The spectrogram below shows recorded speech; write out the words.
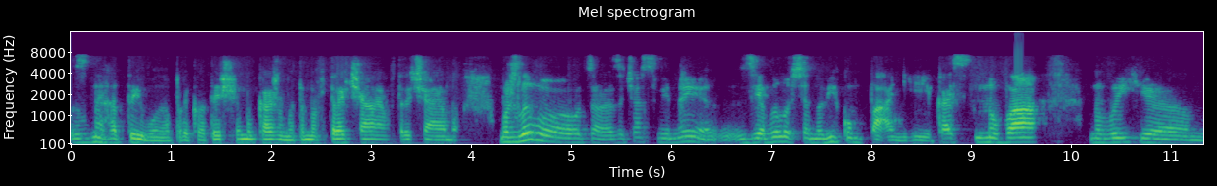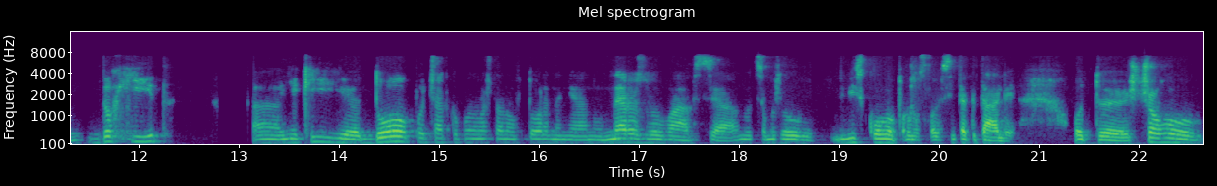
з негативу, наприклад, те, що ми кажемо, то ми втрачаємо, втрачаємо. Можливо, за, за час війни з'явилися нові компанії, якась нова новий е, дохід. Е, який до початку повномасштабного вторгнення ну не розвивався, ну це можливо військова промисловість і так далі. От е, з чого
